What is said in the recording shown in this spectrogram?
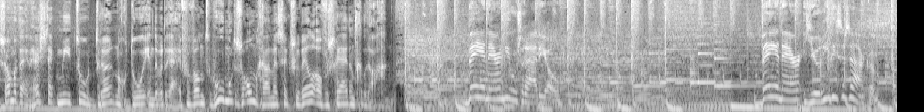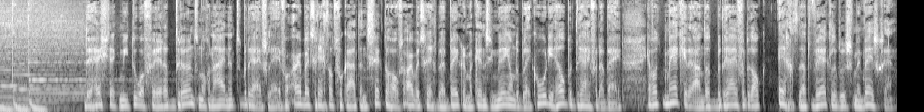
Zometeen, hashtag MeToo dreunt nog door in de bedrijven. Want hoe moeten ze omgaan met seksueel overschrijdend gedrag? BNR Nieuwsradio. BNR Juridische Zaken. De hashtag MeToo-affaire dreunt nog na in het bedrijfsleven. Arbeidsrechtadvocaat en sectorhoofd arbeidsrecht bij Baker McKenzie, Mirjam de Bleekhoor, die helpen bedrijven daarbij. En wat merk je eraan dat bedrijven er ook echt daadwerkelijk dus mee bezig zijn?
